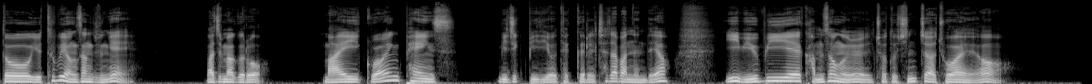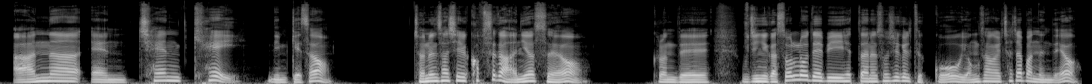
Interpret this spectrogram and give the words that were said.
또 유튜브 영상 중에 마지막으로 My Growing Pains 뮤직비디오 댓글을 찾아봤는데요. 이 뮤비의 감성을 저도 진짜 좋아해요. 아나 앤 첸 K 님께서 저는 사실 CUBS가 아니었어요. 그런데 우진이가 솔로 데뷔했다는 소식을 듣고 영상을 찾아봤는데요.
